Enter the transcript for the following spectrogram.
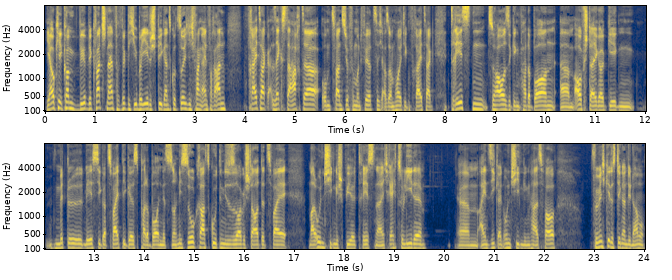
Ja, okay, komm, wir, wir quatschen einfach wirklich über jedes Spiel ganz kurz durch. Ich fange einfach an. Freitag, 6.8. um 20.45 Uhr, also am heutigen Freitag. Dresden zu Hause gegen Paderborn. Ähm, Aufsteiger gegen mittelmäßiger Zweitligist. Paderborn jetzt noch nicht so krass gut in die Saison gestartet. Zwei Mal Unentschieden gespielt. Dresden eigentlich recht solide. Ähm, ein Sieg, ein Unentschieden gegen HSV. Für mich geht das Ding an Dynamo.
